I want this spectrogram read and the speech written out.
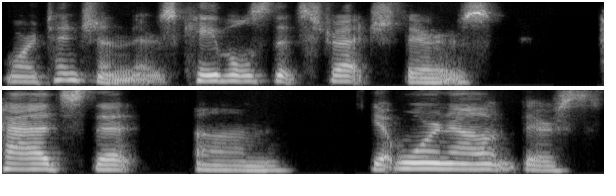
more attention. There's cables that stretch, there's pads that um, get worn out, there's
